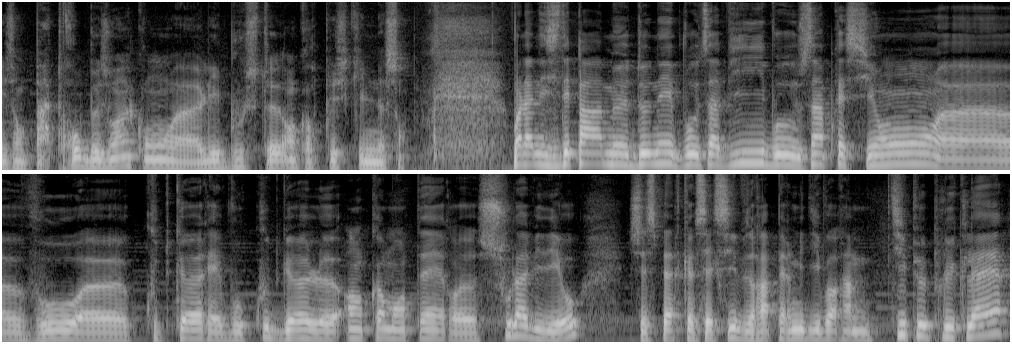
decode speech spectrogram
ils n'ont pas trop besoin qu'on les booste encore plus qu'ils ne sont. Voilà, n'hésitez pas à me donner vos avis, vos impressions, euh, vos euh, coups de cœur et vos coups de gueule en commentaire euh, sous la vidéo. J'espère que celle-ci vous aura permis d'y voir un petit peu plus clair.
